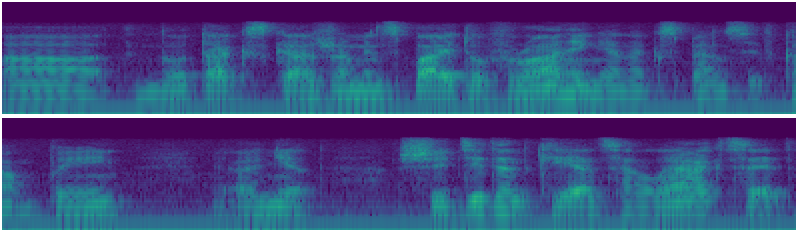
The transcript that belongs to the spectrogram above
Uh, ну так скажем, in spite of running an expensive campaign – uh, нет, she didn't get elected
